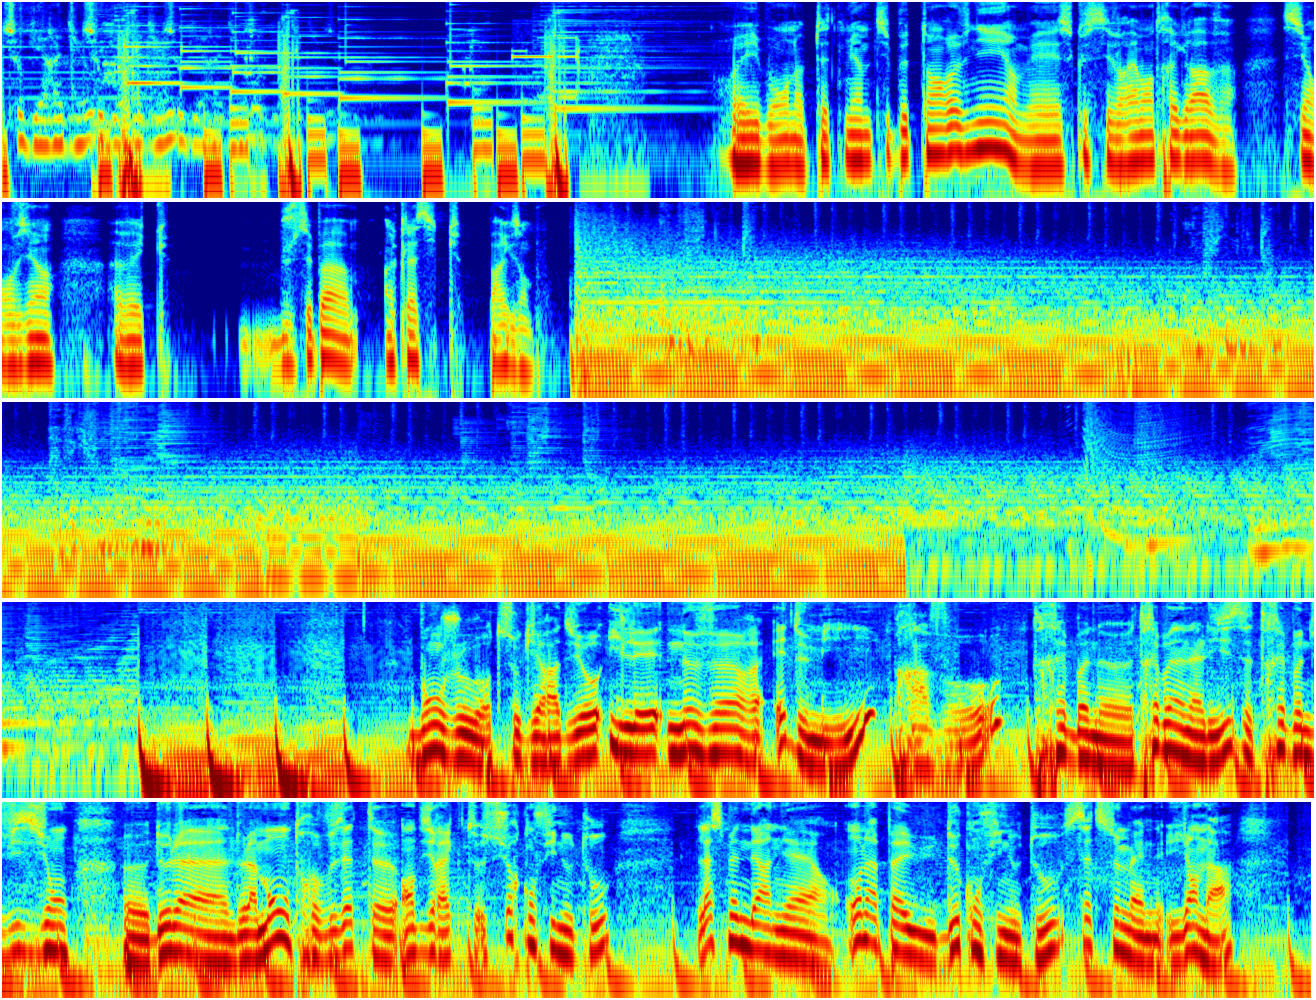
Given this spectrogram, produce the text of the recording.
Tsugi Radio, Tsugi Radio, Tsugi Radio. Oui, bon, on a peut-être mis un petit peu de temps à revenir, mais est-ce que c'est vraiment très grave si on revient avec, je sais pas, un classique, par exemple? Bonjour Tsugi Radio, il est 9h30, bravo, très bonne, très bonne analyse, très bonne vision euh, de, la, de la montre, vous êtes euh, en direct sur Confinutu. La semaine dernière, on n'a pas eu de Confinutu, cette semaine, il y en a.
